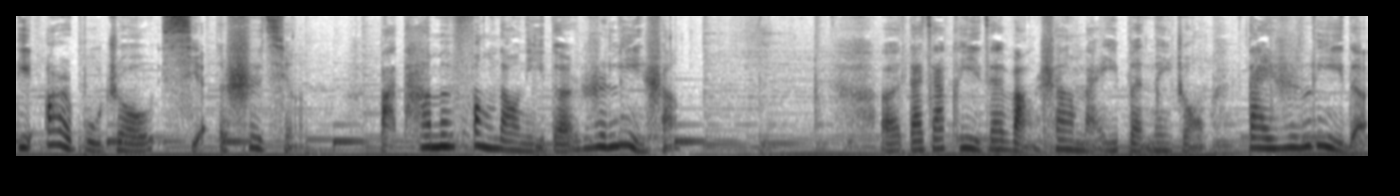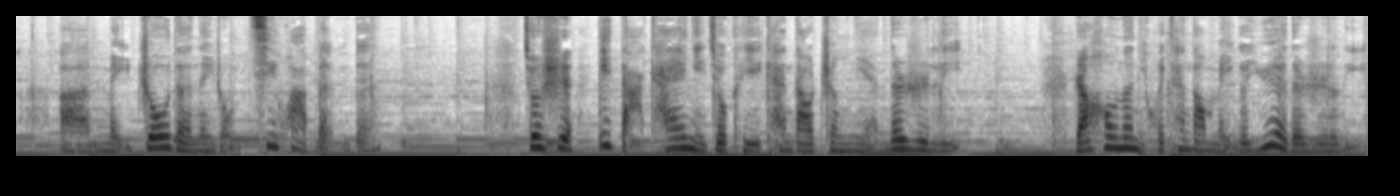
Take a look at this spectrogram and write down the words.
第二步骤写的事情，把它们放到你的日历上。呃，大家可以在网上买一本那种带日历的啊，每周的那种计划本本，就是一打开你就可以看到整年的日历，然后呢，你会看到每个月的日历，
